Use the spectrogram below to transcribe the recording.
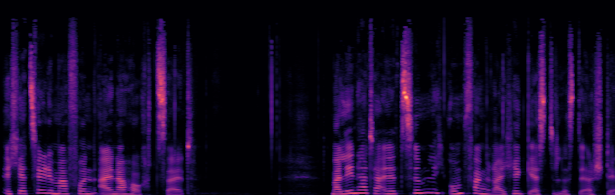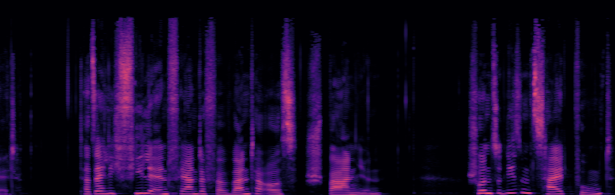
Ich erzähle dir mal von einer Hochzeit. Marlene hatte eine ziemlich umfangreiche Gästeliste erstellt. Tatsächlich viele entfernte Verwandte aus Spanien. Schon zu diesem Zeitpunkt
